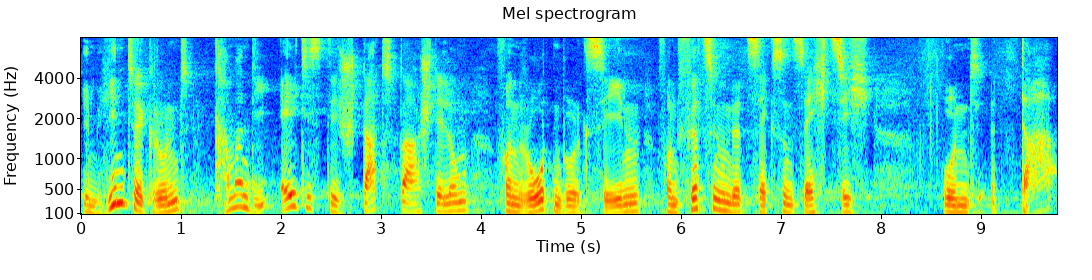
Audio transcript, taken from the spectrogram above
im Hintergrund kann man die älteste Stadtdarstellung von Rothenburg sehen, von 1466. Und da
